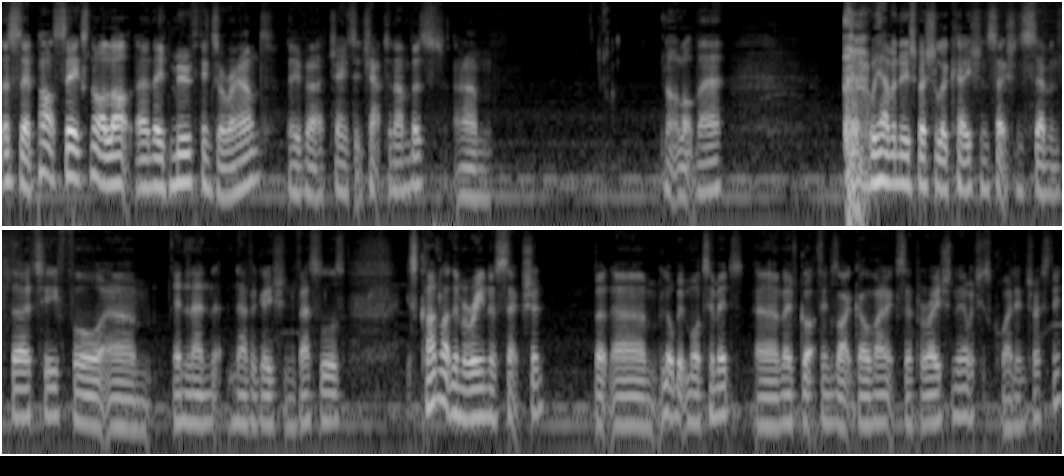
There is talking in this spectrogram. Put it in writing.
as I said, part six, not a lot. Uh, they've moved things around. They've uh, changed the chapter numbers. Um, not a lot there. we have a new special location, section 730, for um, inland navigation vessels. It's kind of like the marina section, but um, a little bit more timid. Um, they've got things like galvanic separation there, which is quite interesting.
